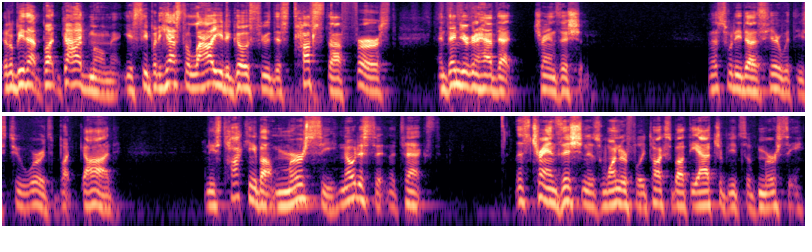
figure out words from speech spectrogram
it'll be that but God moment, you see. But He has to allow you to go through this tough stuff first, and then you're going to have that transition. And that's what He does here with these two words, but God. And He's talking about mercy. Notice it in the text. This transition is wonderful. He talks about the attributes of mercy.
